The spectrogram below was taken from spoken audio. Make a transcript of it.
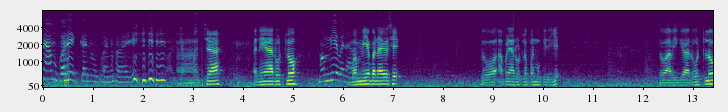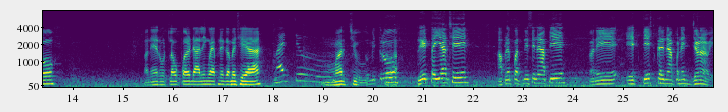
ના એક જ મૂકવાનું હોય. મરચા અને આ રોટલો મમ્મીએ બનાવ્યો. મમ્મીએ બનાવ્યો છે. તો આપણે આ રોટલો પણ મૂકી દઈએ. તો આવી ગયો આ રોટલો. અને રોટલા ઉપર ડાર્લિંગ વાઈફને ગમે છે આ મરચું. મરચું. મિત્રો પ્લેટ તૈયાર છે. આપણે પત્નીશ્રીને આપીએ. અને એ ટેસ્ટ કરીને આપણને જણાવે.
